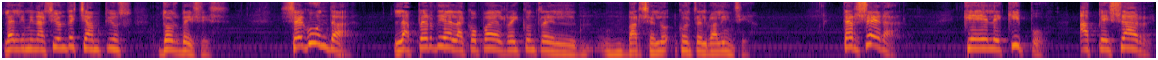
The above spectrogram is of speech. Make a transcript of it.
la eliminación de Champions dos veces. Segunda, la pérdida de la Copa del Rey contra el Barcelo- contra el Valencia. Tercera, que el equipo, a pesar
